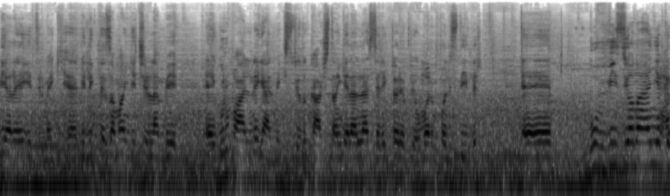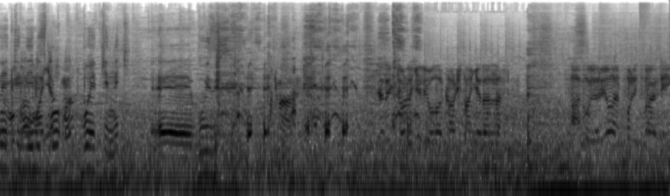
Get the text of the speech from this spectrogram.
bir araya getirmek, e, birlikte zaman geçirilen bir e, grup haline gelmek istiyorduk. Karşıdan gelenler selektör yapıyor. Umarım polis değildir. E, bu vizyona en yakın Abi etkinliğimiz bu. mı? Bu etkinlik. E, bu vizyon... Kim abi? Selektörle geliyorlar karşıdan gelenler. Abi uyarıyorlar polis var diye.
